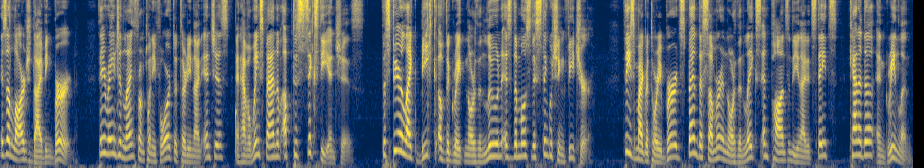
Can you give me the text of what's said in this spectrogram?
is a large diving bird. They range in length from 24 to 39 inches and have a wingspan of up to 60 inches. The spear-like beak of the Great Northern Loon is the most distinguishing feature. These migratory birds spend the summer in northern lakes and ponds in the United States, Canada, and Greenland.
